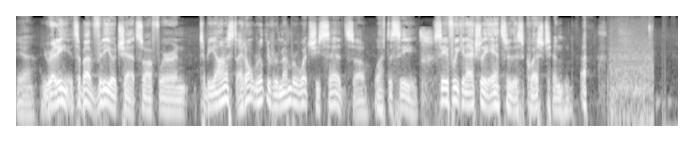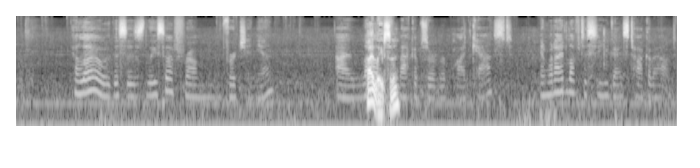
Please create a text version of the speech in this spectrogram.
Yeah. You ready? It's about video chat software, and to be honest, I don't really remember what she said, so we'll have to see. See if we can actually answer this question. Hello, this is Lisa from Virginia. I love Hi, Lisa. the Mac Observer podcast, and what I'd love to see you guys talk about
